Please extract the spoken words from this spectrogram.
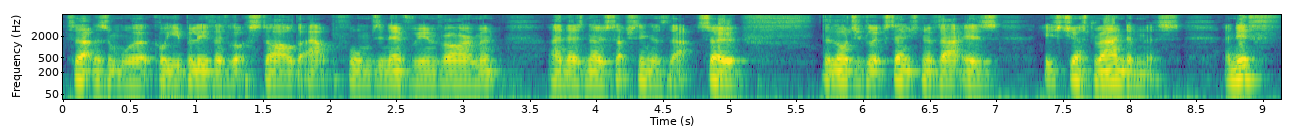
So that doesn't work. Or you believe they've got a style that outperforms in every environment, and there's no such thing as that. So the logical extension of that is it's just randomness. And if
